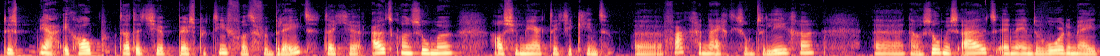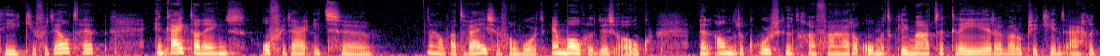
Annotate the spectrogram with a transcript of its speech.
Dus ja, ik hoop dat het je perspectief wat verbreedt. Dat je uit kan zoomen als je merkt dat je kind vaak geneigd is om te liegen. nou, zoom eens uit en neem de woorden mee die ik je verteld heb. En kijk dan eens of je daar iets nou, wat wijzer van wordt. En mogelijk dus ook een andere koers kunt gaan varen om het klimaat te creëren waarop je kind eigenlijk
